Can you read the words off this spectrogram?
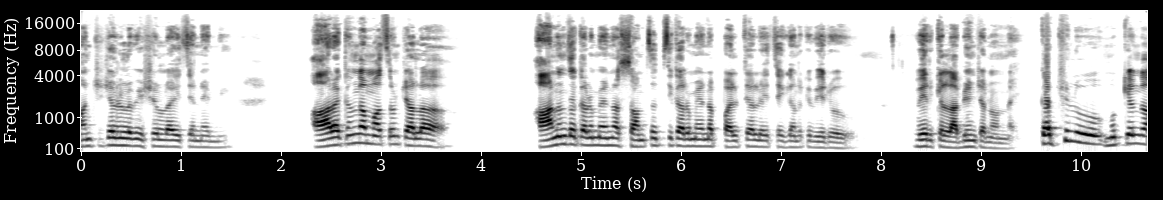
మంచి చెడుల విషయంలో అయితేనేమి ఆ రకంగా మాత్రం చాలా ఆనందకరమైన సంతృప్తికరమైన ఫలితాలు అయితే కనుక వీరు వీరికి లభించనున్నాయి. ఖర్చులు ముఖ్యంగా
